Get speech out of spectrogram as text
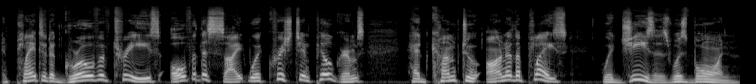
and planted a grove of trees over the site where Christian pilgrims had come to honor the place where Jesus was born.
